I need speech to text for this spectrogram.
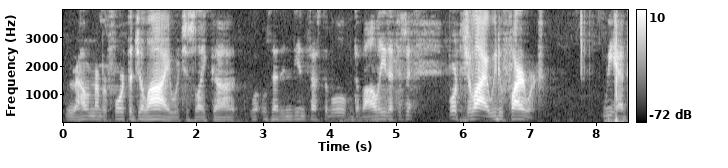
We were, I remember Fourth of July, which is like uh, what was that Indian festival, Diwali? That just Fourth of July. We do fireworks. We had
